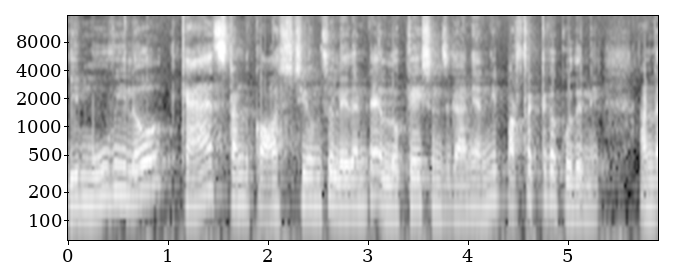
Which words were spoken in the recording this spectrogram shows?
ఈ మూవీలో క్యాస్ట్ అండ్ కాస్ట్యూమ్స్ లేదంటే లొకేషన్స్ కానీ అన్నీ పర్ఫెక్ట్గా కుదిరినాయి. అండ్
